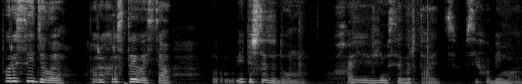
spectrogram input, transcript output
Пересиділи, перехрестилися і пішли додому. Хай їм все вертається. Всіх обіймаю.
